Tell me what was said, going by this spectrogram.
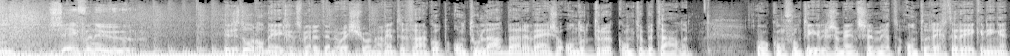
van 7 uur. Dit is door Almegens met het NOS-journaal. Mensen vaak op ontoelaatbare wijze onder druk om te betalen. Ook confronteren ze mensen met onterechte rekeningen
